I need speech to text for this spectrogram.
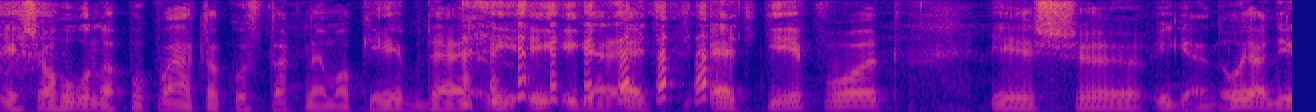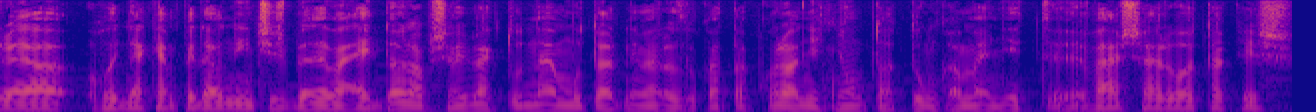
és a hónapok váltakoztak, nem a kép, de igen, egy, egy kép volt, és igen, olyannyira, hogy nekem például nincs is bele már egy darab se, hogy meg tudnám mutatni, mert azokat akkor annyit nyomtattunk, amennyit vásároltak, és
